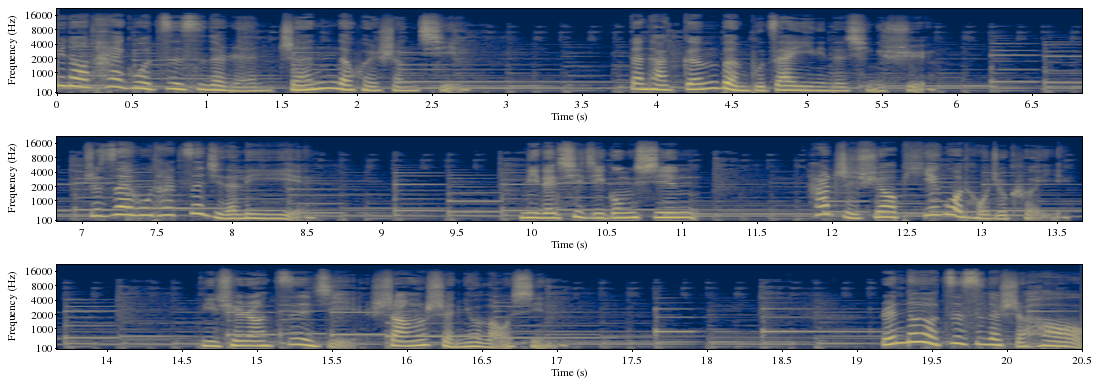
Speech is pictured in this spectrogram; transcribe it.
遇到太过自私的人真的会生气，但他根本不在意你的情绪，只在乎他自己的利益。你的气急攻心，他只需要撇过头就可以，你却让自己伤神又劳心。人都有自私的时候，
